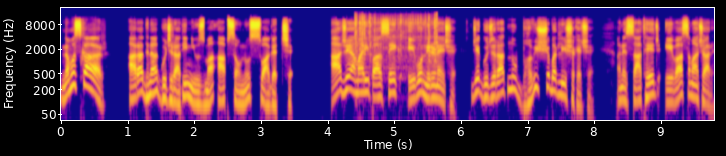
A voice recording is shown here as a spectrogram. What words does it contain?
નમસ્કાર. આરાધના ગુજરાતી ન્યૂઝમાં આપ સૌનું સ્વાગત છે. આજે અમારી પાસે એક એવો નિર્ણય છે, જે ગુજરાતનું ભવિષ્ય બદલી શકે છે અને સાથે જ એવા સમાચાર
